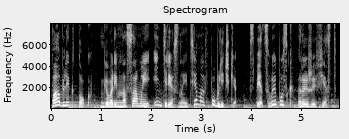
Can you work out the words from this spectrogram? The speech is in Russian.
Паблик Ток. Говорим на самые интересные темы в публичке. Спецвыпуск «Рыжий фест».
